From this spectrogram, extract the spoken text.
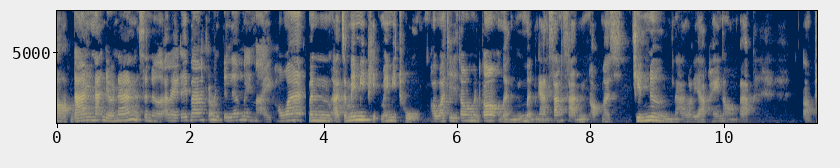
ตอบได้นะ เดี๋ยวนั้นเสนออะไรได้บ้างครัที่บมันเป็นเรื่องใหม่ ๆ เพราะว่ามันอาจจะไม่มีผิดไม่มีถูก เพราะว่าดิจิตอลมันก็เหมือนเหมือนงานสร้างสรรค์ออกมาชิ้นหนึ่งนะ เราอยากให้น้องแบบเอ่อแพ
